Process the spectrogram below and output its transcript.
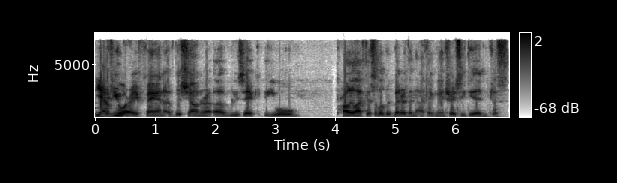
Yeah. If you are a fan of this genre of music, you will probably like this a little bit better than I think me and Tracy did. Just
